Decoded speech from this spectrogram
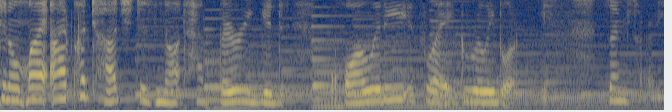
You know, my iPod Touch does not have very good quality. It's like really blurry. So I'm sorry.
